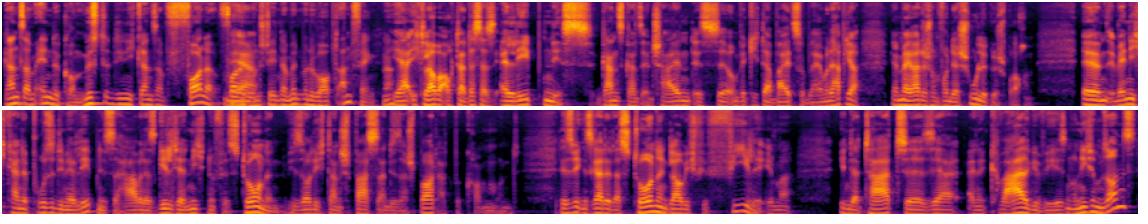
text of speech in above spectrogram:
ganz am Ende kommen. Müsste die nicht ganz am Vorder Vordergrund ja. stehen, damit man überhaupt anfängt? Ne? Ja, ich glaube auch, da, dass das Erlebnis ganz, ganz entscheidend ist, äh, um wirklich dabei zu bleiben. Und da hab ja, wir haben ja gerade schon von der Schule gesprochen. Ähm, wenn ich keine positiven Erlebnisse habe, das gilt ja nicht nur fürs Turnen, wie soll ich dann Spaß an dieser Sportart bekommen? Und deswegen ist gerade das Turnen, glaube ich, für viele immer in der Tat äh, sehr eine Qual gewesen. Und nicht umsonst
